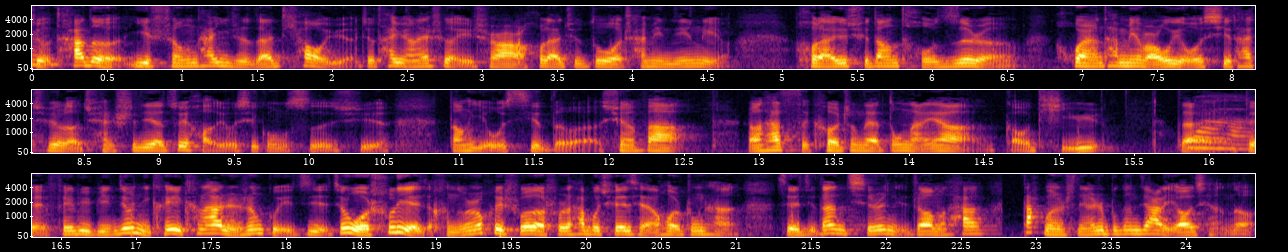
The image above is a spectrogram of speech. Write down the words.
就他的一生，他一直在跳跃。就他原来是个 HR，后来去做产品经理，后来又去当投资人。忽然他没玩过游戏，他去了全世界最好的游戏公司去当游戏的宣发。然后他此刻正在东南亚搞体育。在对菲律宾，就是你可以看他人生轨迹。就是我书里也很多人会说的，说他不缺钱或者中产阶级，但其实你知道吗？他大部分时间是不跟家里要钱的。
